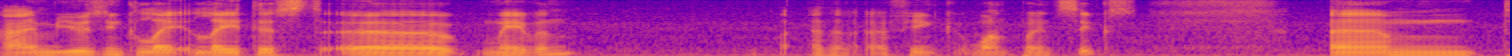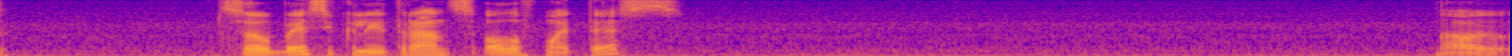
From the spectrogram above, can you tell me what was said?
I'm using la latest uh, maven. I, I think 1.6 and so basically it runs all of my tests. Now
